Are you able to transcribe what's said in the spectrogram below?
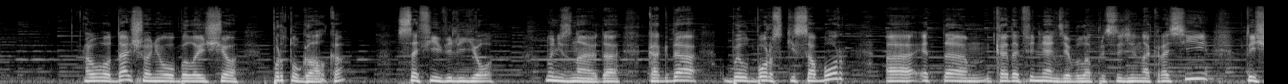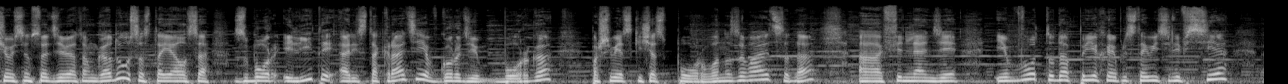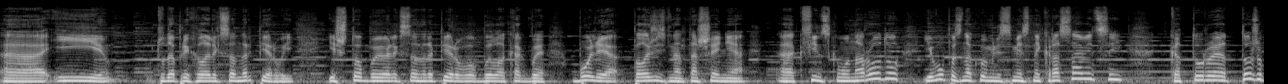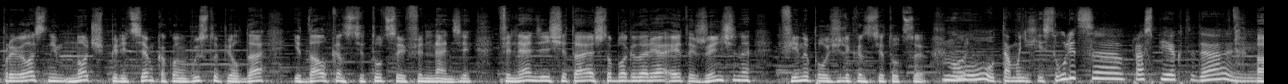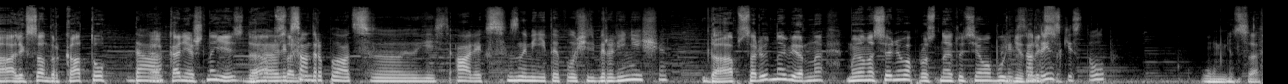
Вот, дальше у него была еще португалка, Софи Вильё, ну, не знаю, да, когда был Борский собор, а, это когда Финляндия была присоединена к России, в 1809 году состоялся сбор элиты аристократии в городе Борга, по-шведски сейчас Порво называется, да, а, в Финляндии. И вот туда приехали представители все, и туда приехал Александр I, и чтобы у Александра I было как бы более положительное отношение к финскому народу, его познакомили с местной красавицей, которая тоже провела с ним ночь перед тем, как он выступил, да, и дал Конституцию Финляндии. Финляндия считает, что благодаря этой женщине финны получили Конституцию. Ну, там у них есть улица, проспект, да. А, Александр Като. Да. Э, конечно, есть, да. Александр Плац э, есть. Алекс, знаменитая площадь в Берлине еще. Да, абсолютно верно. Мы у нас сегодня вопрос на эту тему будет. Александринский Нет, Алекс... столб. Умница.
